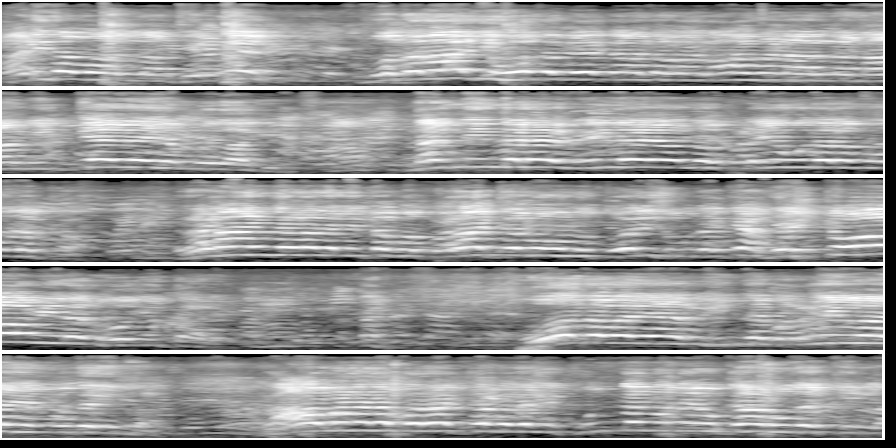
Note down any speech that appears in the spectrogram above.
ಮಾಡಿದವ ಅಲ್ಲ ಅಂತ ಹೇಳಿದ್ರೆ ಮೊದಲಾಗಿ ಹೋಗಬೇಕಾದವ ರಾವಣ ಅಲ್ಲ ನಾವಿದ್ದೇವೆ ಎಂಬುದಾಗಿ. ನನ್ನಿಂದಲೇ ವಿಜಯವನ್ನು ಪಡೆಯುವುದರ ಮೂಲಕ, ರಣಾಂಗಣದಲ್ಲಿ ತಮ್ಮ ಪರಾಕ್ರಮವನ್ನು ತೋರಿಸುವುದಕ್ಕೆ ಅದೆಷ್ಟೋ ವೀರರು ಹೋಗಿದ್ದಾರೆ. ಹೋದವರು ಯಾರು, ಹಿಂದೆ ಬರಲಿಲ್ಲ ಎಂಬುದರಿಂದ ರಾವಣನ ಪರಾಕ್ರಮದಲ್ಲಿ ಕುಂದನ್ನು ನೀವು ಕಾಣುವುದಕ್ಕಿಲ್ಲ.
